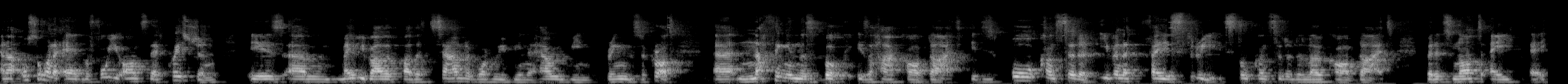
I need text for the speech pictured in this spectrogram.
And I also want to add, before you answer that question, is um, maybe by the, by the sound of what we've been, how we've been bringing this across, uh, nothing in this book is a high carb diet. It is all considered, even at phase three, it's still considered a low carb diet, but it's not a, a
